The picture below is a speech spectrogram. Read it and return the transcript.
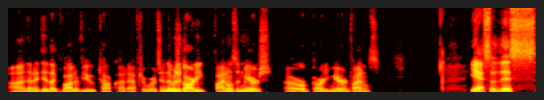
uh, and then I did like VOD review top cut afterwards, and there was a Guardy finals and mirrors, uh, or Guardy mirror and finals. Yeah, so this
